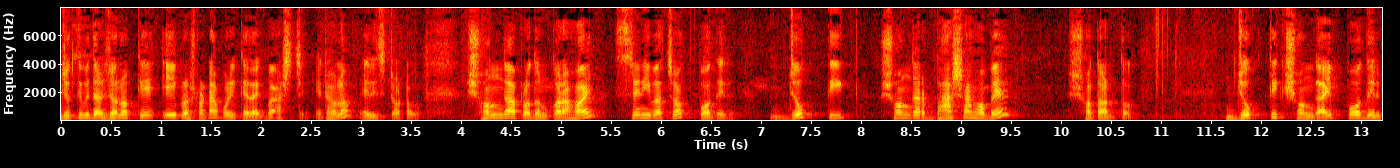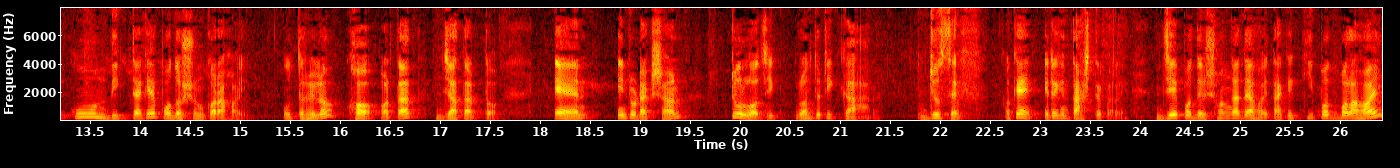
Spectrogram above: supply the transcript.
যুক্তিবিদ্যার জনককে এই প্রশ্নটা পরীক্ষা দেখবে আসছে। এটা হলো এরিস্টটল। সংজ্ঞা প্রদান করা হয় শ্রেণীবাচক পদের। যৌক্তিক সংজ্ঞার ভাষা হবে শতার্থক যৌক্তিক সংজ্ঞায় পদের কোন দিকটাকে প্রদর্শন করা হয়? উত্তর হইল খ, অর্থাৎ যাতার্থ। এন ইন্ট্রোডাকশন টু লজিক গ্রন্থটি কার? জোসেফ। ওকে? এটা কিন্তু আসতে পারে। যে পদের সংজ্ঞা দেওয়া হয়, তাকে কি পদ বলা হয়?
